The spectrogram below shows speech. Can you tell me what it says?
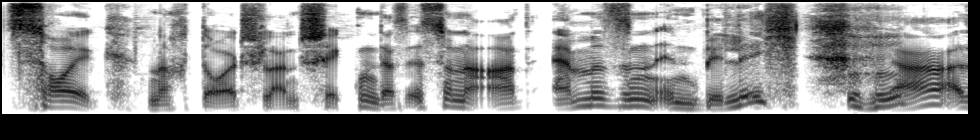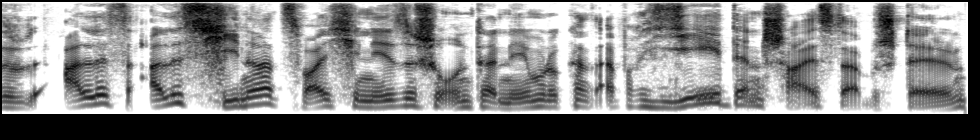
Zeug nach Deutschland schicken. Das ist so eine Art Amazon in billig. Mhm. Ja, also alles, alles China, zwei chinesische Unternehmen. Du kannst einfach jeden Scheiß da bestellen.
